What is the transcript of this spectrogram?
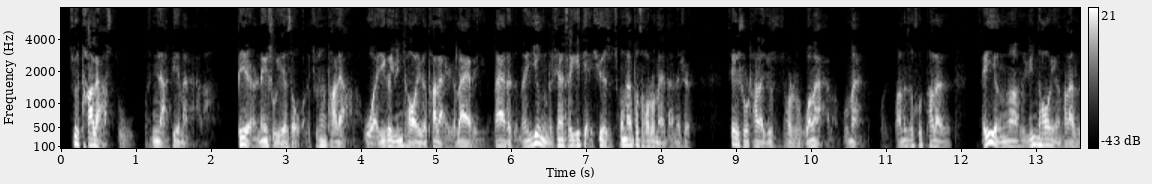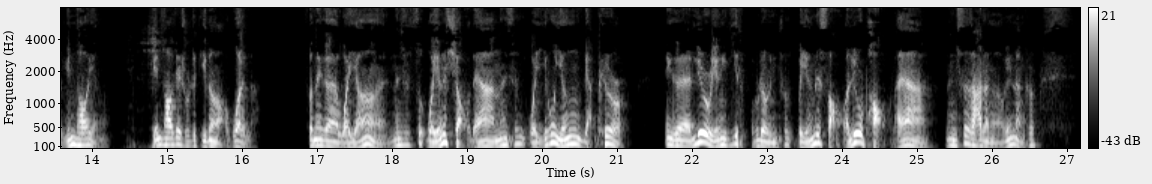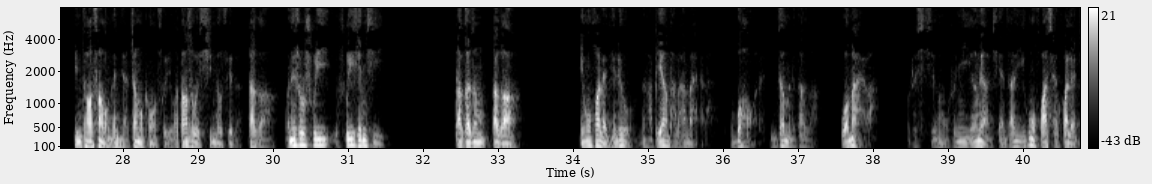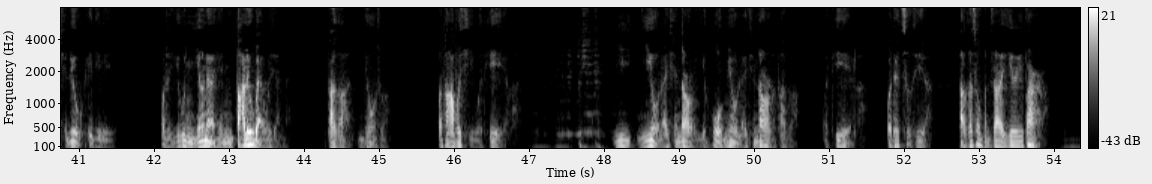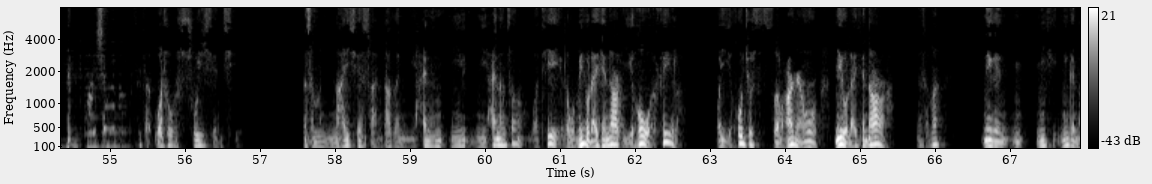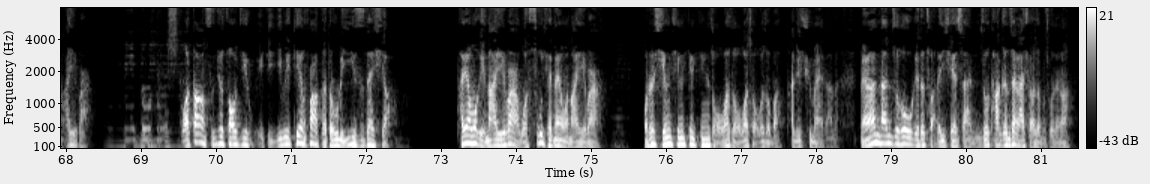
就他俩输。我说你俩别买了。贝尔那时候也走了，就剩他俩了。我一个云涛一个，他俩一个赖的一个赖的搁那硬着，像谁给点穴似，从来不操作买单的事儿。这时候他俩就是操作，我买了，我买了，完了之后他俩谁赢啊？说云涛赢，他俩说云涛赢。云涛这时候就低着脑过来了，说那个我赢，那是我赢小的呀，那是我一共赢两 Q，那个六赢一 W，你说我赢的少啊，六跑了呀，那你是咋整啊？我赢两 Q。云涛上我跟前这么跟我说句话，当时我心都碎了，大哥，我那时候输一输一千七。大哥，这么大哥，一共花两千六，那啥，别让他俩买了，挺不好的。你这么的，大哥，我买了。我说行，我说你赢两千，咱一共花才花两千六 KTV。我说一共你赢两千，你搭六百块钱呗。大哥，你听我说，我搭不起，我贴了。你你有来钱道，以后我没有来钱道了，大哥，我贴了，我得仔细啊。大哥，这么的，咱俩一人一半啊。我说我输一千七。那什么，你拿一千三，大哥，你还能你你还能挣？我贴了，我没有来钱道，以后我废了，我以后就是死亡人物，没有来钱道了。那什么，那个你你你给拿一半，我当时就着急回去，因为电话搁兜里一直在响，他让我给拿一半，我输钱让我拿一半，我说行行行行，走吧走吧走吧走吧，他就去买单了。买完单之后，我给他转了一千三，你说他跟这俩小子怎么说的吗？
